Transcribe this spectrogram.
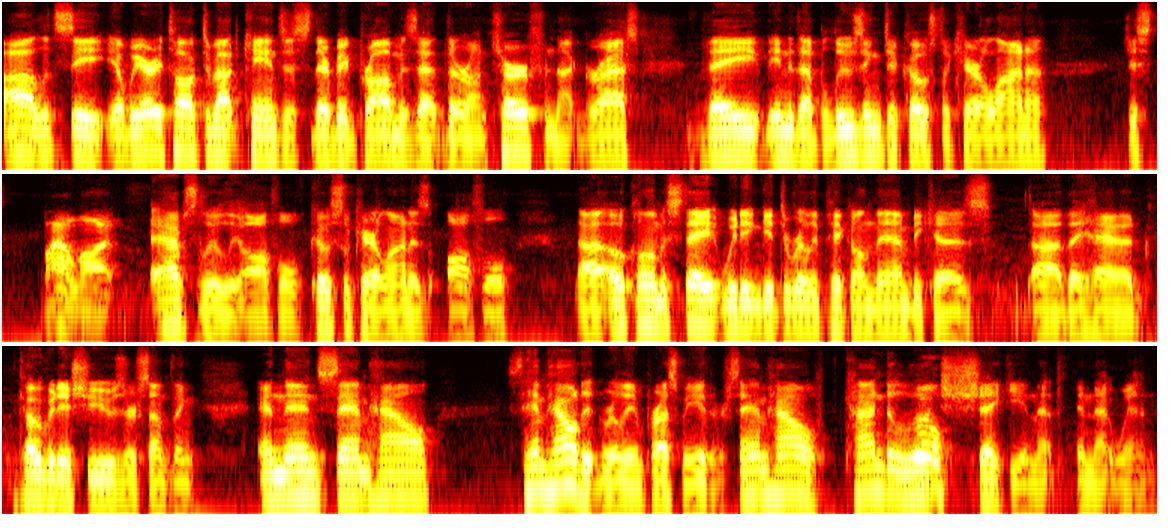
Uh, let's see. Yeah, we already talked about Kansas. Their big problem is that they're on turf and not grass. They ended up losing to Coastal Carolina. Just by a lot. absolutely awful. Coastal Carolina is awful. Uh, Oklahoma State, we didn't get to really pick on them because uh, they had COVID issues or something. And then Sam Howell, Sam Howell didn't really impress me either. Sam Howell kind of looked Well- shaky in that in that win.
